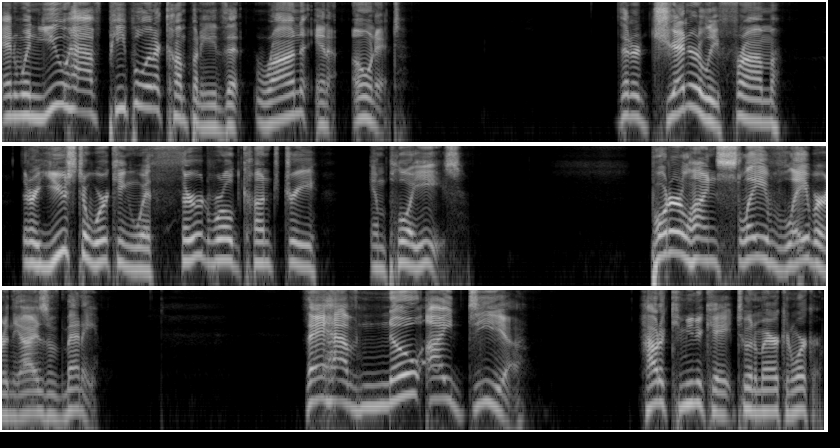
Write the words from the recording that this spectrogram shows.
And when you have people in a company that run and own it, that are generally from, that are used to working with third world country employees, borderline slave labor in the eyes of many, they have no idea how to communicate to an American worker.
